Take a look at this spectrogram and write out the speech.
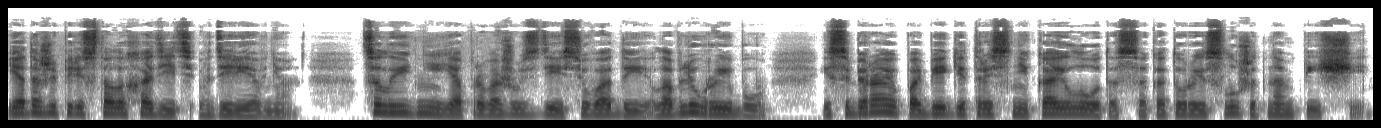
Я даже перестала ходить в деревню. Целые дни я провожу здесь, у воды, ловлю рыбу и собираю побеги тростника и лотоса, которые служат нам пищей.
